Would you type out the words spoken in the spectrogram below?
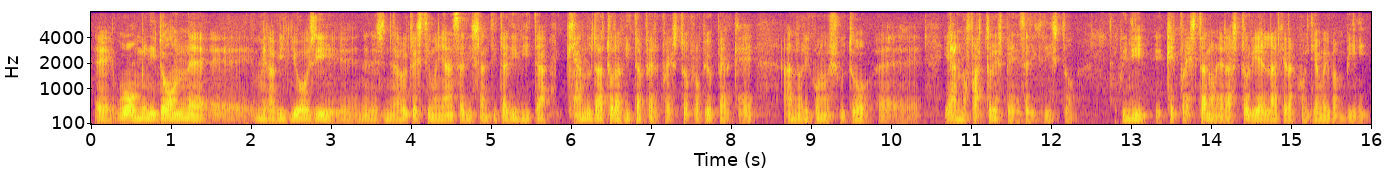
eh, uomini, donne eh, meravigliosi eh, nelle, nella loro testimonianza di santità di vita che hanno dato la vita per questo proprio perché hanno riconosciuto eh, e hanno fatto l'esperienza di Cristo. E quindi eh, che questa non è la storiella che raccontiamo ai bambini,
